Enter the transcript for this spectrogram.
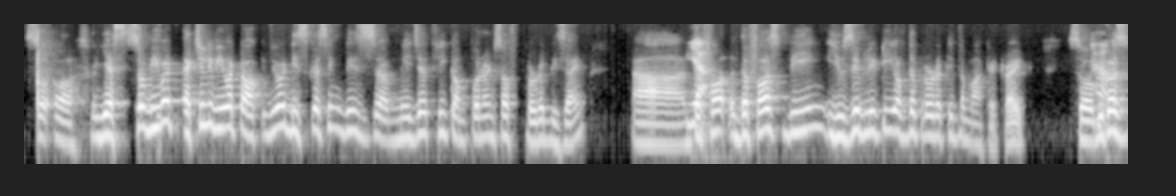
So, uh, so yes so we were actually we were talking we were discussing these uh, major three components of product design. Uh, yeah. the, fir- the first being usability of the product in the market right so हाँ. because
